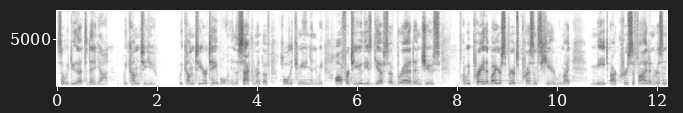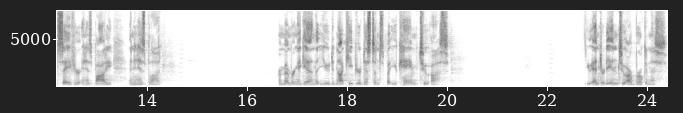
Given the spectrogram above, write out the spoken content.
So we do that today, God. We come to you. We come to your table in the sacrament of Holy Communion. We offer to you these gifts of bread and juice. And we pray that by your Spirit's presence here, we might meet our crucified and risen Savior in his body and in his blood. Remembering again that you did not keep your distance, but you came to us. You entered into our brokenness,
